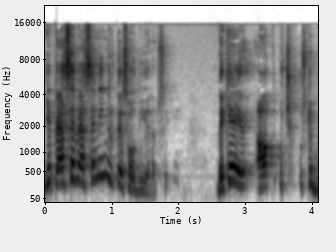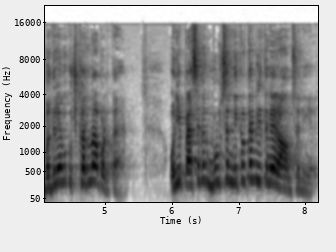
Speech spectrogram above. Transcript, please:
ये पैसे वैसे नहीं मिलते सऊदी अरब से। देखें, आप कुछ, उसके बदले में कुछ करना पड़ता है। और ये पैसे फिर मुल्क से निकलते भी इतने आराम से नहीं है।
